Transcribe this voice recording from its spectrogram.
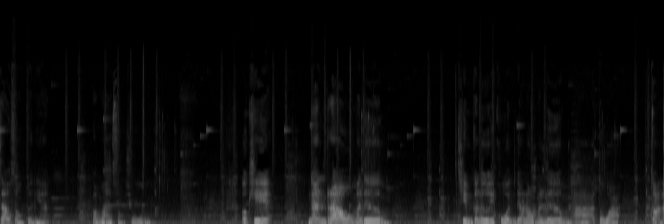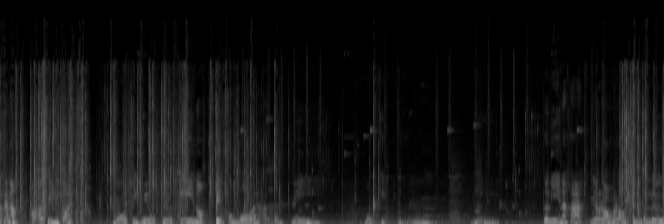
เจ้าสองตัวเนี้ย ประมาณสองชั่วโมง โอเค งั้นเรามาเริ่ม ชิมกันเลยคนเดี๋ยวเรามาเริ่มอ่าตัวก่อนแล้วกันเนาะเอาเอาสีนี้ก่อนโมจิมิวมิวกี้เนาะเป็นของวอนะคะทุกคนนี่โมกิมนี่ตัวนี้นะคะ เดี๋ยวเรามาลองชิมกันเลย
